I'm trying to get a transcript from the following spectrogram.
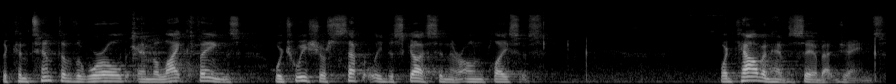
the contempt of the world, and the like things which we shall separately discuss in their own places. What Calvin had to say about James.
